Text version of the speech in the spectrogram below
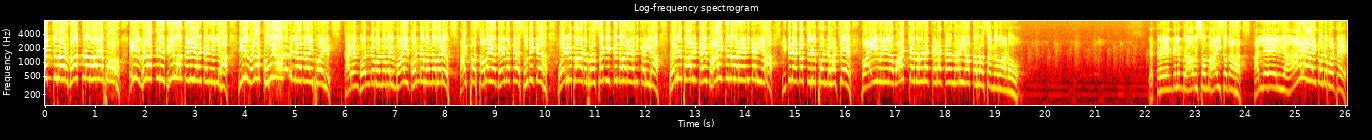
അഞ്ചു പേർ മാത്രമായപ്പോ ഈ വിളക്കിന് ദീപം തെളിയാൻ കഴിഞ്ഞില്ല. ഈ വിളക്ക് ഉപയോഗമില്ലാതായി പോയി. കരം കൊണ്ടുവന്നവരും വായി കൊണ്ടുവന്നവരും അല്പസമയം ദൈവത്തെ സ്തുതിക്ക്. ഒരുപാട് പ്രസംഗിക്കുന്നവരെ എനിക്കറിയാം. ഒരുപാട് ടൈം വായിക്കുന്നവരെ എനിക്കറിയാം. ഇതിനകത്തിരിപ്പുണ്ട്. പക്ഷേ ബൈബിളിലെ വാക്യം എവിടെ കിടക്കണം എന്നറിയാത്ത പ്രസംഗമാണോ? എത്രയെങ്കിലും പ്രാവശ്യം വായിച്ചത്. അല്ലേ ആരായിക്കൊണ്ട് പോട്ടെ?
